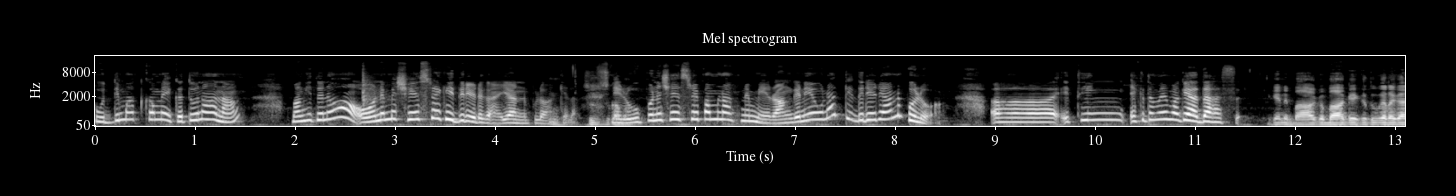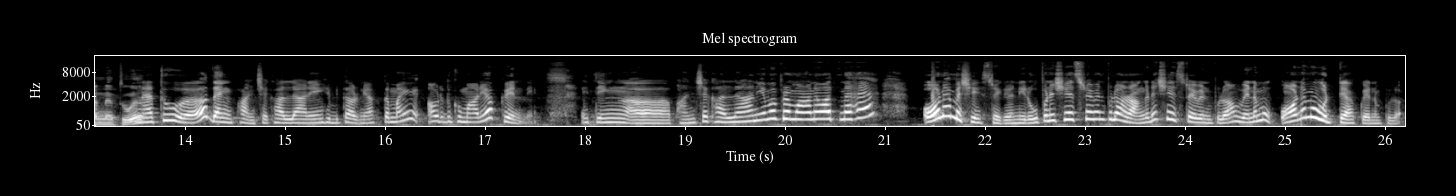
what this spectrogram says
බුද්ධිමත්කම එකතුනා නම් මංහිතනවා ඕනම ශේත්‍රයක ඉදිරියට යන්න පුළුවන් කියලා. නිරූපණ ශේත්‍රය පමණක් නෙ මේ රංගනය වනත් ඉදිරියට යන්න පුළුවන්. ඉතින් එක තමයි මගේ අදහස්ස ගැන භාග භාග එකතු කරගන්න නැතුව නැතුව දැන් පංච කල්්‍යානයෙන් හිබි තරුණයක් තමයි අවුරුදු කුමාරයක් වෙන්නේ. ඉතිං පංච කල්්‍යානියම ප්‍රමාණවත් නැහැ ඕනම ශේත්‍රක නිරූපණ ශේත්‍රයෙන් පුළුව රංගන ශේත්‍රයෙන් පුළුවන් වෙනම ඕනම උට්ටයක් වෙන පුළුව.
